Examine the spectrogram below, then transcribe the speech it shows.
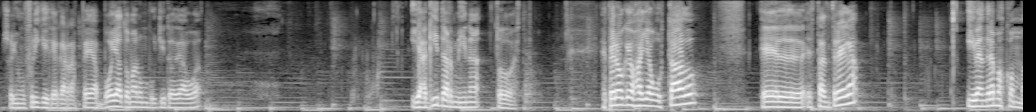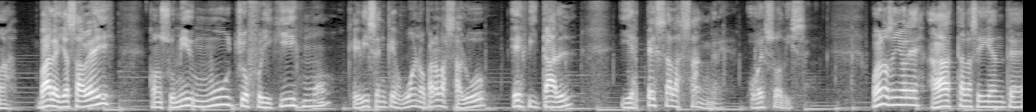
Soy un friki que carraspea. Voy a tomar un buchito de agua. Y aquí termina todo esto. Espero que os haya gustado esta entrega y vendremos con más. Vale, ya sabéis, consumid mucho friquismo, que dicen que es bueno para la salud, es vital y espesa la sangre, o eso dicen. Bueno, señores, hasta la siguiente.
